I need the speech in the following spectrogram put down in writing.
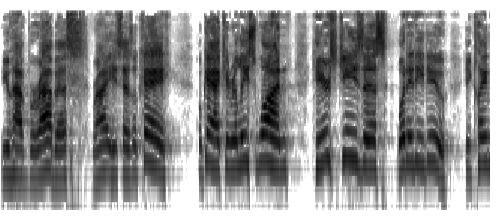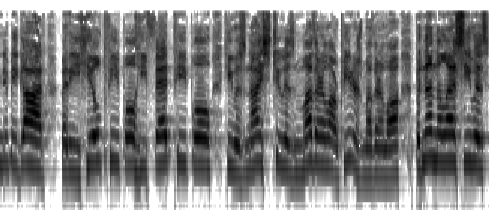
You have Barabbas, right? He says, okay, Okay, I can release one. Here's Jesus. What did he do? He claimed to be God, but he healed people. He fed people. He was nice to his mother-in-law, or Peter's mother-in-law. But nonetheless, he was,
